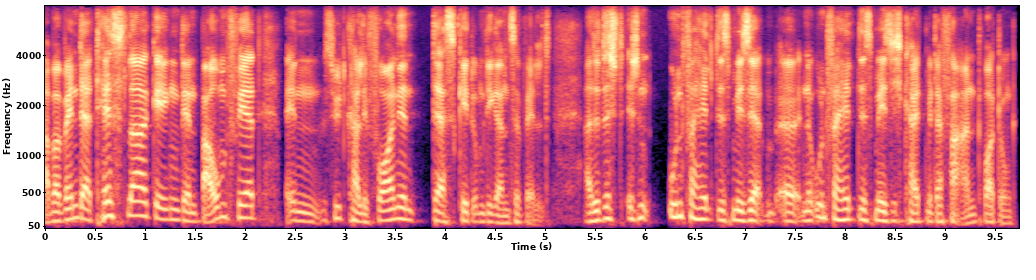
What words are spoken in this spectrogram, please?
Aber wenn der Tesla gegen den Baum fährt in Südkalifornien, das geht um die ganze Welt. Also das ist ein Unverhältnismäßig, äh, eine Unverhältnismäßigkeit mit der Verantwortung.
